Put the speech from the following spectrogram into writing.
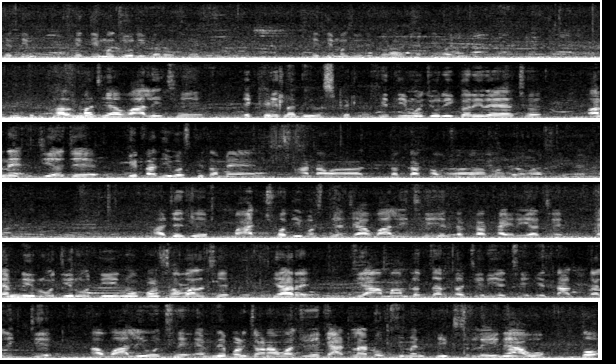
ખેતી ખેતી મજૂરી કરો છો? ખેતી મજૂરી કરો છો? હાલમાં જે આ વાલી છે એ કેટલા દિવસ કેટલા? ખેતી મજૂરી કરી રહ્યા છે અને જે આજે કેટલા દિવસથી તમે આટા ધક્કા ખાવ છો? આજે જે પાંચ, છ દિવસથી આજે આ વાલી છે, એ ધક્કા ખાઈ રહ્યા છે. એમની રોજી રોટીનો પણ સવાલ છે. ત્યારે જે આ મામલતદાર કચેરીએ છે, એ તાત્કાલિક જે આ વાલીઓ છે, એમને પણ જણાવવા જોઈએ કે આટલા ડોક્યુમેન્ટ ફિક્સ લઈને આવો તો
